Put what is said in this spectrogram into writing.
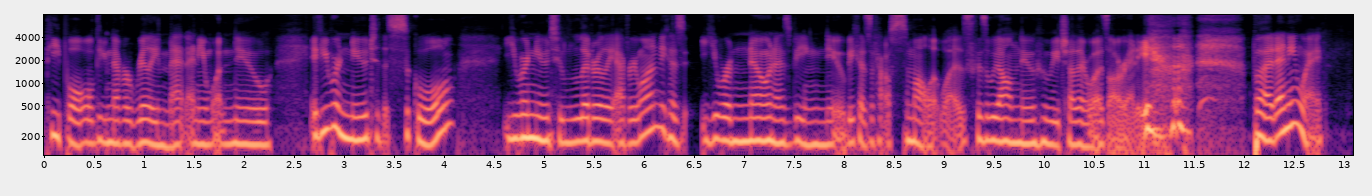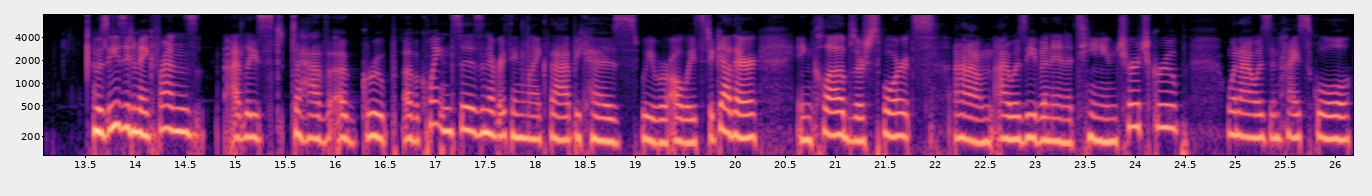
people. You never really met anyone new. If you were new to the school, you were new to literally everyone because you were known as being new because of how small it was, because we all knew who each other was already. but anyway, it was easy to make friends, at least to have a group of acquaintances and everything like that, because we were always together in clubs or sports. Um, I was even in a teen church group when I was in high school,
